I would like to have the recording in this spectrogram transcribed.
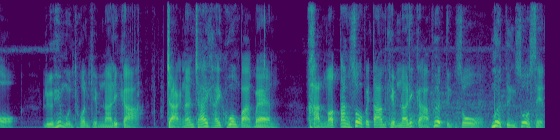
ออก หรือให้หมุนทวนเข็มนาฬิกา จากนั้นใช้ไขควงปากแบนขันน็อตตั้งโซ่ไปตามเข็มนาฬิกาเพื่อตึงโซ่ เมื่อตึงโซ่เสร็จ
